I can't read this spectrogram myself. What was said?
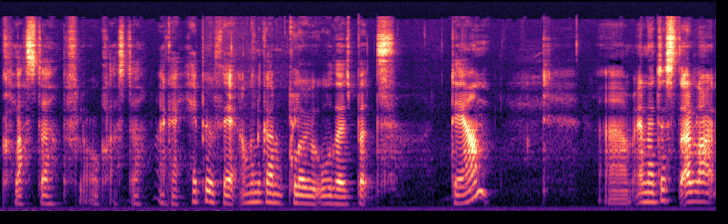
cluster, the floral cluster. Okay, happy with that. I'm going to go and glue all those bits down. Um, and I just I like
